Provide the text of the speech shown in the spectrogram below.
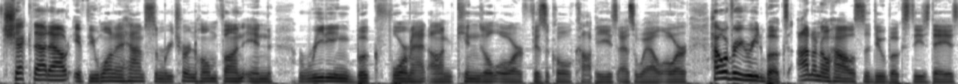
check that out if you want to have some Return Home fun in reading book format on Kindle or physical copies as well, or however you read books. I don't know how else to do books these days.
